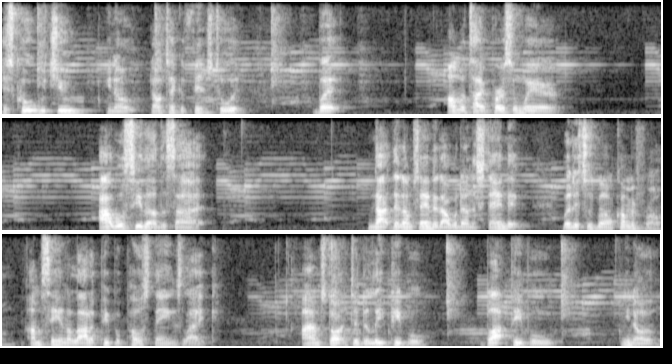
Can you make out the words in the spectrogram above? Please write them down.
is cool with you, you know, don't take offense to it. But I'm a type person where I will see the other side. Not that I'm saying that I would understand it, but it's just where I'm coming from. I'm seeing a lot of people post things like I'm starting to delete people, block people, you know,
